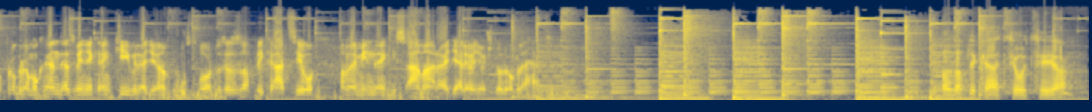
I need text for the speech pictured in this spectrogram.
a programok, rendezvényeken kívül egy olyan plusz hordoz az applikáció, amely mindenki számára egy előnyös dolog lehet. Az applikáció célja,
